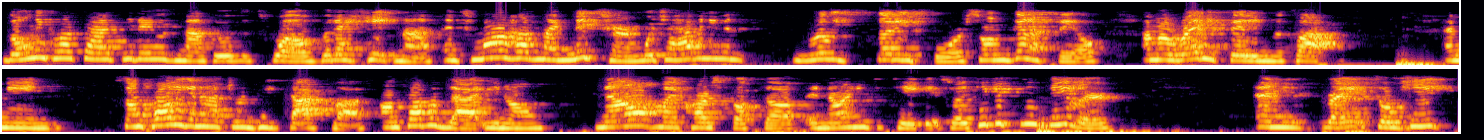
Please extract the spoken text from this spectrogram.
The only class I had today was math. It was at 12, but I hate math. And tomorrow I have my midterm, which I haven't even really studied for, so I'm gonna fail. I'm already failing the class. I mean, so I'm probably gonna have to repeat that class. On top of that, you know, now my car's fucked up and now I need to take it. So I take it to the dealer and right, so he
